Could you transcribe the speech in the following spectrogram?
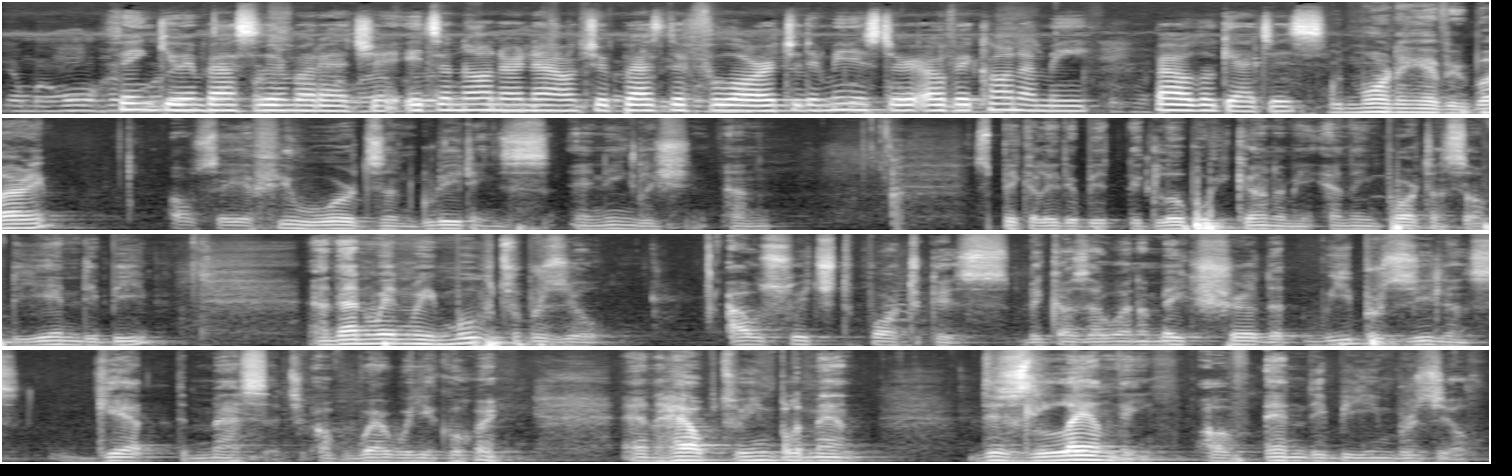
Thank you, Ambassador Moretti. It's an honor now to pass the floor to the Minister of Economy, Paulo Guedes. Good morning, everybody. I'll say a few words and greetings in English and speak a little bit the global economy and the importance of the NDB. And then when we move to Brazil, I'll switch to Portuguese because I want to make sure that we Brazilians get the message of where we are going and help to implement this landing of NDB in Brazil.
